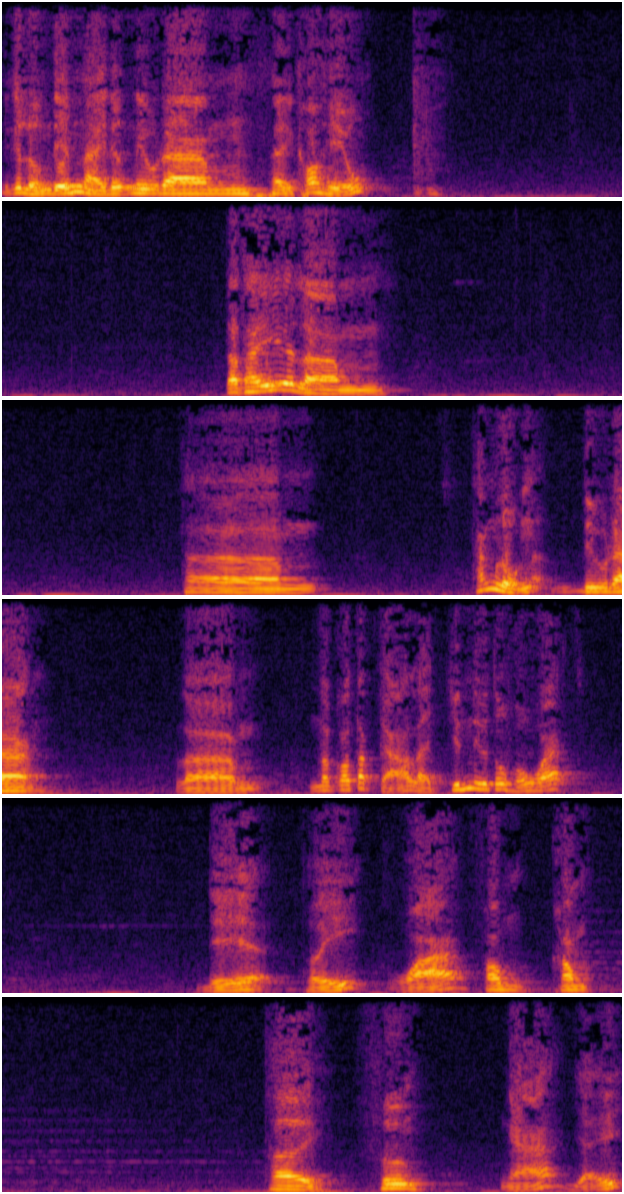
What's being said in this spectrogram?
thì cái luận điểm này được nêu ra hơi khó hiểu. Ta thấy là thắng luận đưa ra là nó có tất cả là chín yếu tố phổ quát. Địa, thủy, hỏa, phong, không. Thời, phương, ngã và ý.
